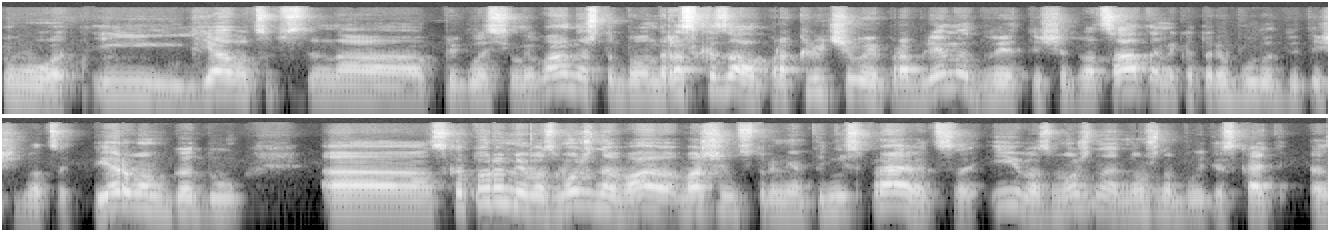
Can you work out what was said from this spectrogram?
Вот. И я вот, собственно, пригласил Ивана, чтобы он рассказал про ключевые проблемы 2020, которые будут в 2021 году, а, с которыми, возможно, ваши инструменты не справятся, и, возможно, нужно будет искать э,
